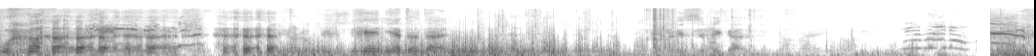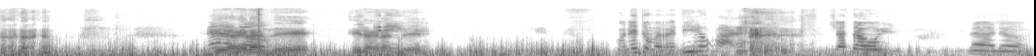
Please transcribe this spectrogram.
Uh, Genia total. Que es ese pescado. Era grande, ¿eh? Era Increíble. grande, ¿eh? Con esto me retiro. Ah, ya está hoy. No, no.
